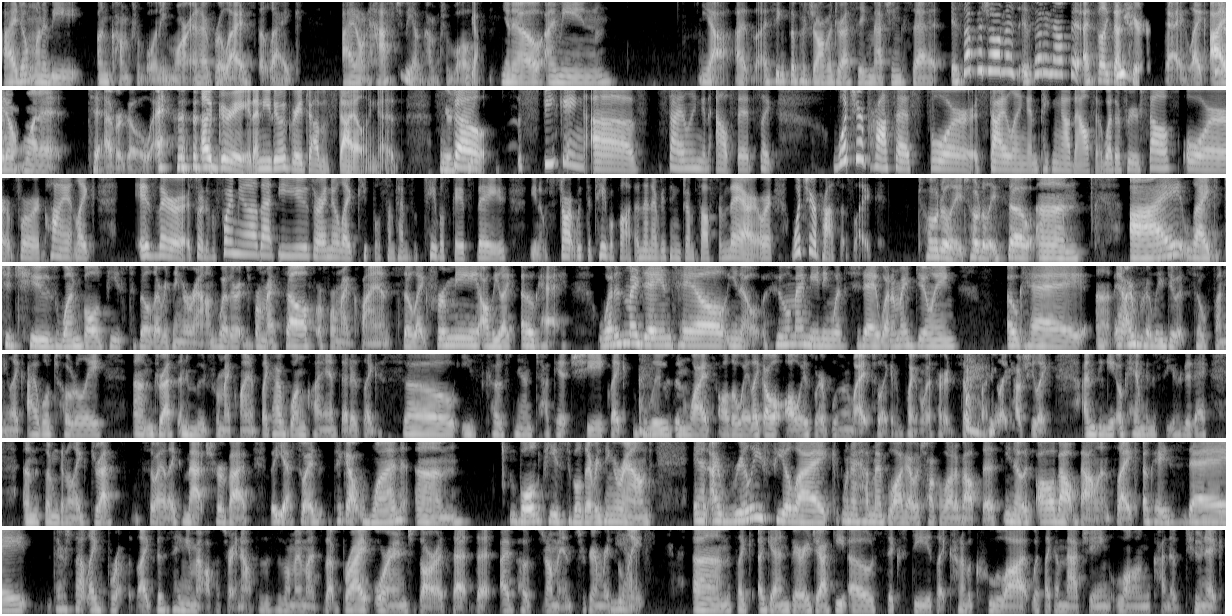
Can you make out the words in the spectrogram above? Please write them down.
I don't want to be uncomfortable anymore, and I've mm-hmm. realized that like I don't have to be uncomfortable. Yeah, you know, I mean, yeah, I, I think the pajama dressing matching set is that pajamas? Is that an outfit? I feel like that's here to stay. Like I don't want it to ever go away. Agreed, and you do a great job of styling it. You're so speaking of styling and outfits, like what's your process for styling and picking out an outfit, whether for yourself or for a client? Like, is there sort of a formula that you use or i know like people sometimes with tablescapes they you know start with the tablecloth and then everything jumps off from there or what's your process like totally totally so um I like to choose one bold piece to build everything around, whether it's for mm-hmm. myself or for my clients. So, like for me, I'll be like, okay, what does my day entail? You know, who am I meeting with today? What am I doing? Okay. Um, and I really do. It's so funny. Like, I will totally um, dress in a mood for my clients. Like I have one client that is like so East Coast Nantucket chic, like blues and whites all the way. Like I will always wear blue and white to like an appointment with her. It's so funny, like how she like. I'm thinking, okay, I'm going to see her today, um, so I'm going to like dress so I like match her vibe. But yeah, so I pick out one um bold piece to build everything around. And I really feel like when I had my blog, I would talk a lot about this. You know, it's all about balance. Like, okay, mm-hmm. say there's that like br- like this is hanging in my office right now, so this is on my mind. So that bright orange Zara set that I posted on my Instagram recently. Yes. Um, it's like again very Jackie O 60s, like kind of a culotte with like a matching long kind of tunic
